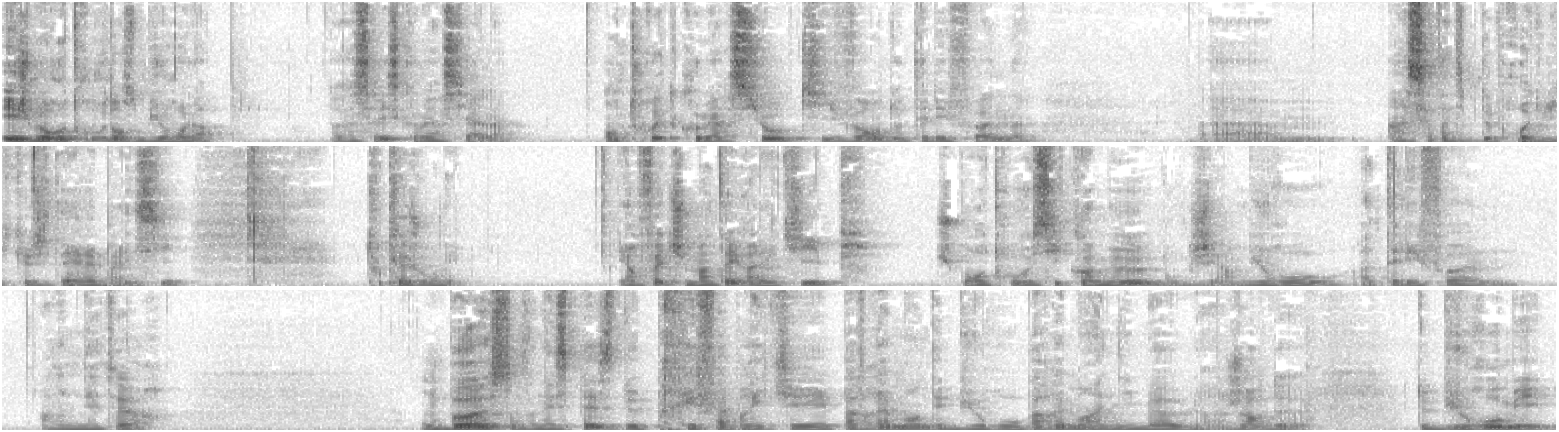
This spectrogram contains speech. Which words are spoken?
Et je me retrouve dans ce bureau-là, dans un service commercial, entouré de commerciaux qui vendent au téléphone euh, un certain type de produit que je détaillerai pas ici, toute la journée. Et en fait, je m'intègre à l'équipe, je me retrouve aussi comme eux, donc j'ai un bureau, un téléphone, un ordinateur. On bosse dans un espèce de préfabriqué, pas vraiment des bureaux, pas vraiment un immeuble, un genre de, de bureau, mais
